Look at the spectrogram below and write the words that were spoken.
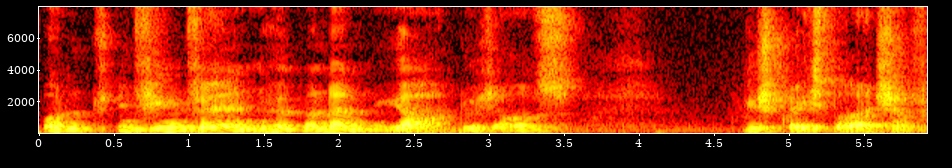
Und in vielen Fällen hört man dann, ja, durchaus Gesprächsbereitschaft.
